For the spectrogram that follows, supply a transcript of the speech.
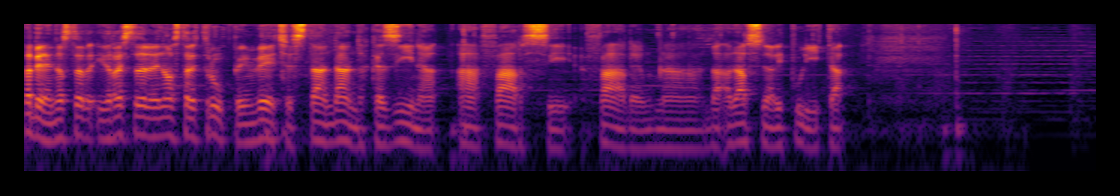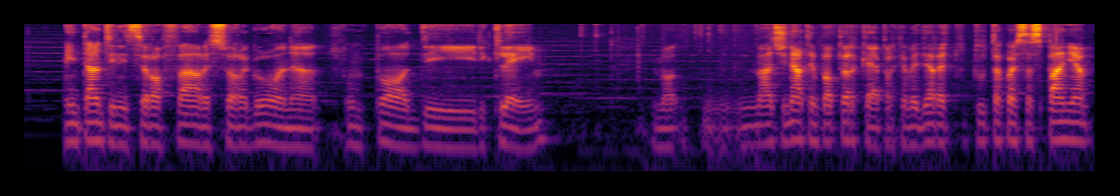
Va bene, il, nostro, il, resto delle nostre truppe invece sta andando a casina a farsi fare una... a darsi una ripulita. Intanto inizierò a fare su Aragona un po' di, di claim. Immaginate un po' perché, perché vedere tutta questa Spagna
